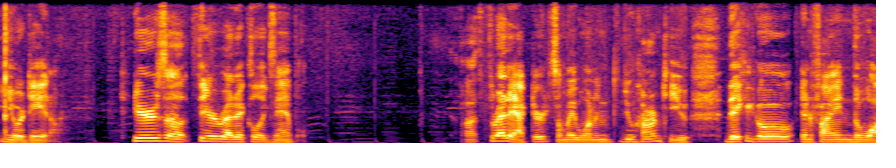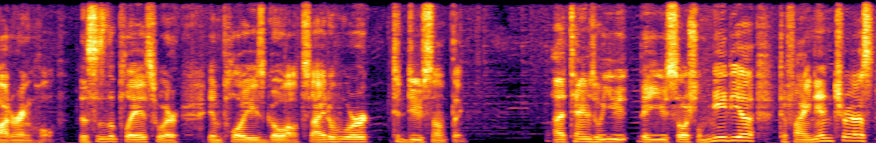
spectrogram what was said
your data. Here's a theoretical example. A threat actor, somebody wanting to do harm to you, they could go and find the watering hole. This is the place where employees go outside of work to do something. A lot of times we use, they use social media to find interest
